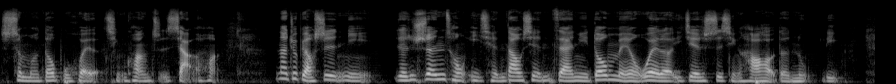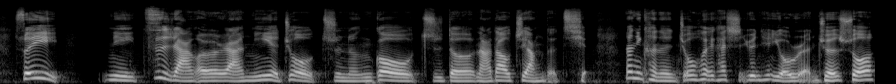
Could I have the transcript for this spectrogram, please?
什么都不会的情况之下的话，那就表示你人生从以前到现在，你都没有为了一件事情好好的努力，所以你自然而然你也就只能够值得拿到这样的钱。那你可能就会开始怨天尤人，觉得说，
